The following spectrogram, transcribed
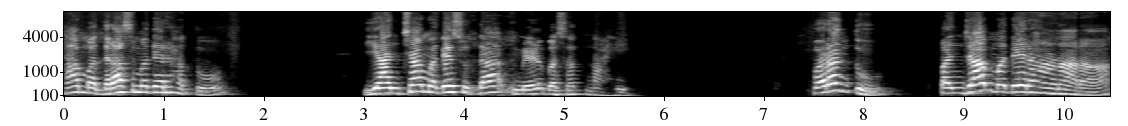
हा मद्रासमध्ये राहतो यांच्यामध्ये सुद्धा मेळ बसत नाही. परंतु पंजाबमध्ये राहणारा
